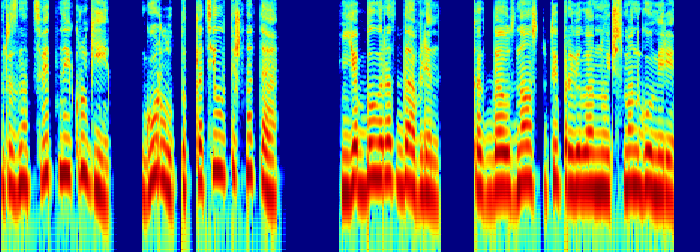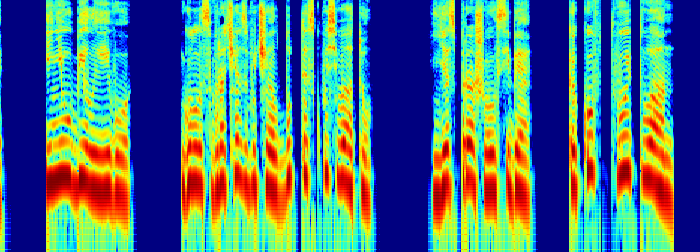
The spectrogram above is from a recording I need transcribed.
разноцветные круги, горлу подкатила тошнота. Я был раздавлен, когда узнал, что ты провела ночь с Монгомери и не убила его. Голос врача звучал, будто сквозь вату. Я спрашивал себя, каков твой план?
